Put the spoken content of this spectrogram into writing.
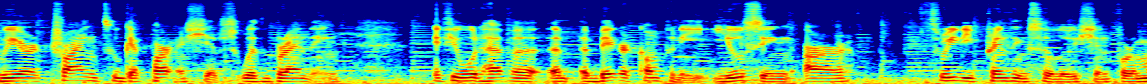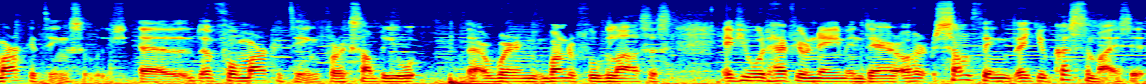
We are trying to get partnerships with branding. If you would have a, a, a bigger company using our 3D printing solution for a marketing solution, uh, for marketing, for example, you are wearing wonderful glasses. If you would have your name in there or something that you customize it,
